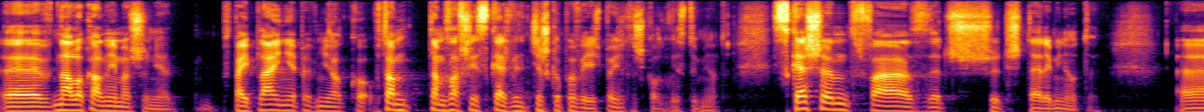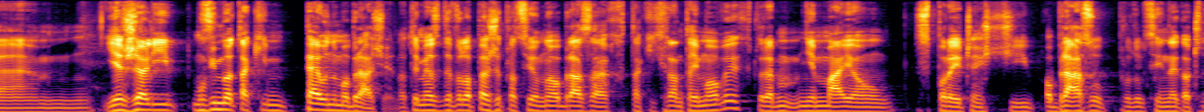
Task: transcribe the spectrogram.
E, Na lokalnej maszynie. W pipeline pewnie około. Tam, tam zawsze jest cache, więc ciężko powiedzieć, pewnie też około 20 minut. Z cache'em trwa ze 3-4 minuty. Jeżeli mówimy o takim pełnym obrazie, natomiast deweloperzy pracują na obrazach takich runtime'owych, które nie mają sporej części obrazu produkcyjnego czy,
